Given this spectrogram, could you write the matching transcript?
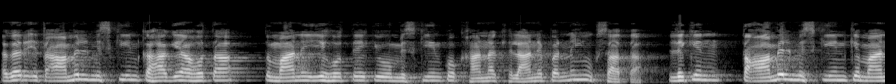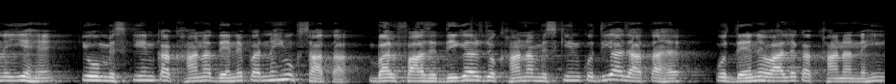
اگر اتعامل مسکین کہا گیا ہوتا تو معنی یہ ہوتے کہ وہ مسکین کو کھانا کھلانے پر نہیں اکساتا۔ لیکن تعامل مسکین کے معنی یہ ہیں کہ وہ مسکین کا کھانا دینے پر نہیں اکساتا بلفاظ دیگر جو کھانا مسکین کو دیا جاتا ہے، وہ دینے والے کا کھانا نہیں،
